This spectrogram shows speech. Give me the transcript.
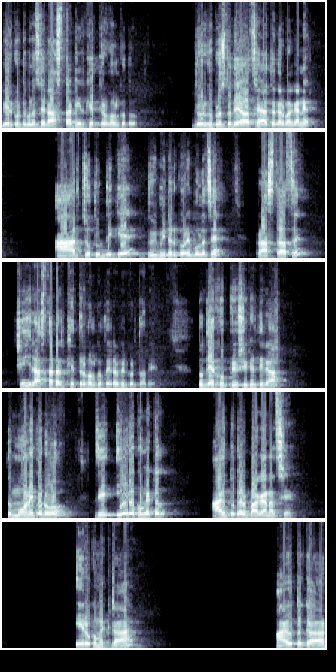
বের করতে বলেছে, রাস্তাটির ক্ষেত্রফল কত? দৈর্ঘ্যপ্রস্থ দেওয়া আছে আয়তকার বাগানের। আর চতুর্দিকে দুই মিটার করে বলেছে, রাস্তা আছে, সেই রাস্তাটার ক্ষেত্রফল কত? এটা বের করতে হবে। তো দেখো, প্রিয় শিক্ষার্থীরা, তো মনে করো যে এরকম একটা আয়তকার বাগান আছে। এরকম একটা আয়তকার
